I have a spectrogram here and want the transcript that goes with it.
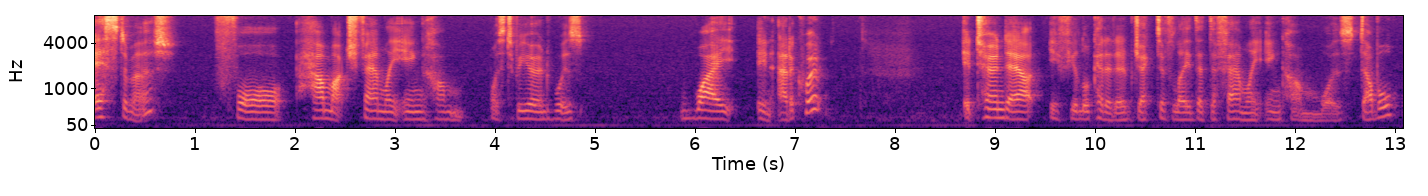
estimate for how much family income was to be earned was way inadequate. It turned out, if you look at it objectively, that the family income was double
